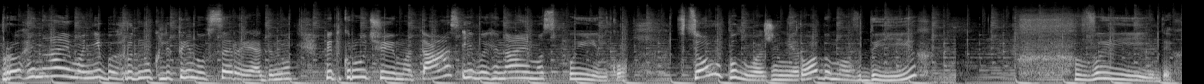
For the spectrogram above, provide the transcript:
Прогинаємо ніби грудну клітину всередину, підкручуємо таз і вигинаємо спинку. В цьому положенні робимо вдих, видих.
